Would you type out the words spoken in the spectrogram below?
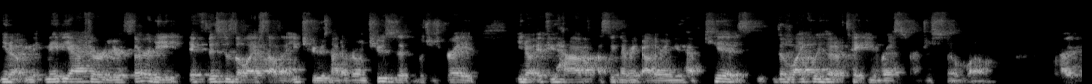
you know, maybe after you're 30, if this is the lifestyle that you choose, not everyone chooses it, which is great. You know, if you have a significant other and you have kids, the likelihood of taking risks are just so low. Right.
